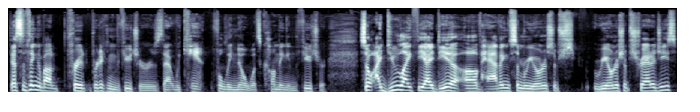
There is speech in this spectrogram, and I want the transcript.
That's the thing about pre- predicting the future is that we can't fully know what's coming in the future. So I do like the idea of having some reownership reownership strategies.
